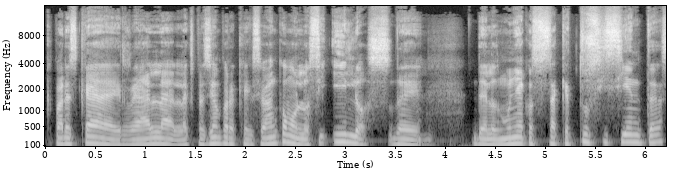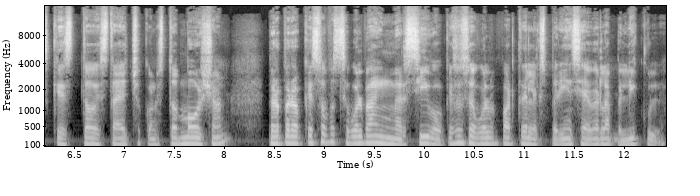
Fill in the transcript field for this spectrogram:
que parezca irreal la, la expresión, pero que se van como los hilos de, de los muñecos. O sea, que tú sí sientas que esto está hecho con stop motion, pero, pero que eso se vuelva inmersivo, que eso se vuelva parte de la experiencia de ver la película.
